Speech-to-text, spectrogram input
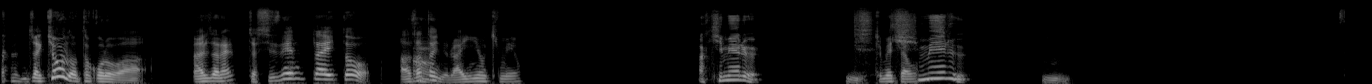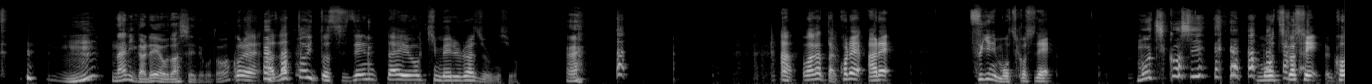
じゃあ今日のところはあれじゃない？じゃあ自然体とあざといのラインを決めよあ決める？う、うん、決めちゃおう。決、める？うん、ん？何か例を出してってこと？これあざといと自然体を決めるラジオにしよう。あわかった。これあれ次に持ち越しで。持ち越し？持ち越し。こ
